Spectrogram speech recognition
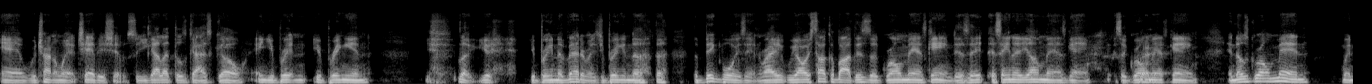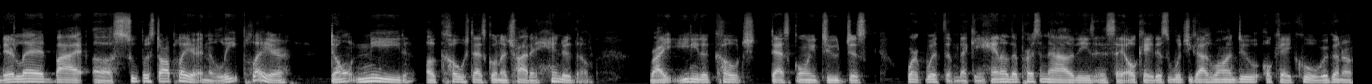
and we're trying to win a championship. So you got to let those guys go, and you bring you bring in look, you're you're bringing the veterans, you're bringing the, the the big boys in, right? We always talk about this is a grown man's game. This ain't, this ain't a young man's game. It's a grown Right. man's game, and those grown men, when they're led by a superstar player, an elite player, don't need a coach that's going to try to hinder them, right? You need a coach that's going to just work with them, that can handle their personalities and say, okay, this is what you guys want to do. Okay, cool. We're gonna,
